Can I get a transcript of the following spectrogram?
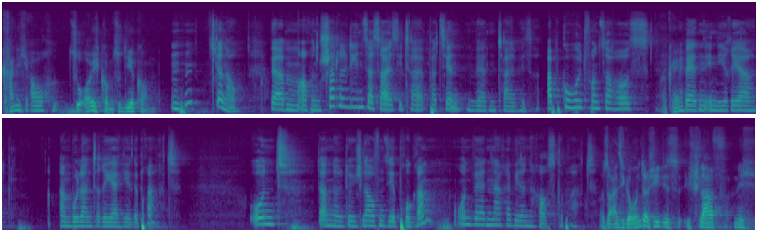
kann ich auch zu euch kommen, zu dir kommen. Mhm, genau. Wir haben auch einen Shuttle-Dienst, das heißt, die Patienten werden teilweise abgeholt von zu Hause, okay. werden in die Reha, ambulante Reha hier gebracht und dann durchlaufen sie ihr Programm und werden nachher wieder nach Hause gebracht. Also einziger Unterschied ist, ich schlafe nicht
